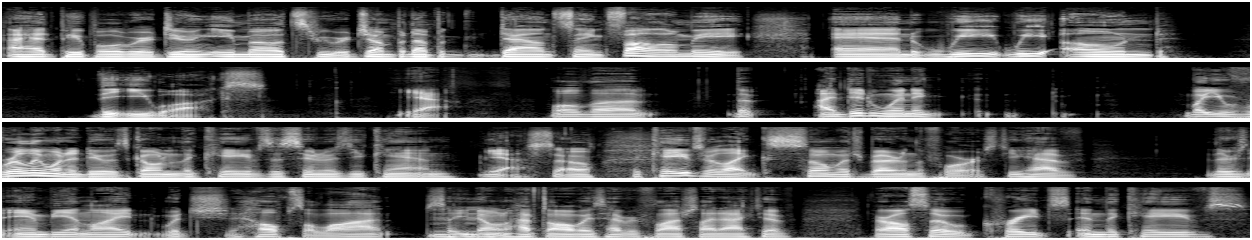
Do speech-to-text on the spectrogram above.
I had people we were doing emotes, we were jumping up and down saying follow me and we we owned the Ewoks. Yeah. Well, the the I did win a. What you really want to do is go into the caves as soon as you can. Yeah, so The caves are like so much better than the forest. You have there's ambient light, which helps a lot, so you Mhm. don't have to always have your flashlight active. There are also crates in the caves,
